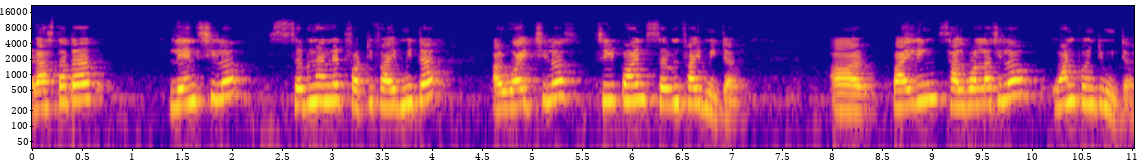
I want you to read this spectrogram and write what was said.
রাস্তাটার লেন্থ ছিল seven hundred forty five meter আর ওয়াইড ছিল three point seven five meter আর পাইলিং সালপল্লা ছিল ওয়ান টোয়েন্টি মিটার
